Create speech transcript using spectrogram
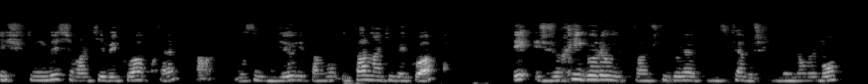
et je suis tombé sur un Québécois après. Enfin, dans sa vidéo, il parle, il parle d'un Québécois. Et je rigolais, enfin, je rigolais avec mais je rigolais énormément.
